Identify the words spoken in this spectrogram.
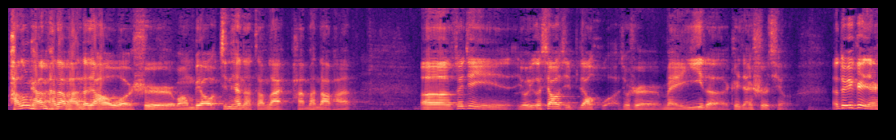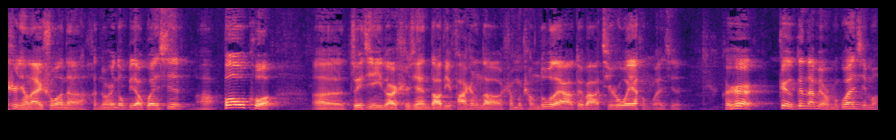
盘龙禅，盘大盘，大家好，我是王彪。今天呢，咱们来盘盘大盘。呃，最近有一个消息比较火，就是美伊的这件事情。那对于这件事情来说呢，很多人都比较关心啊，包括呃，最近一段时间到底发生到什么程度了呀，对吧？其实我也很关心。可是这个跟咱们有什么关系吗？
